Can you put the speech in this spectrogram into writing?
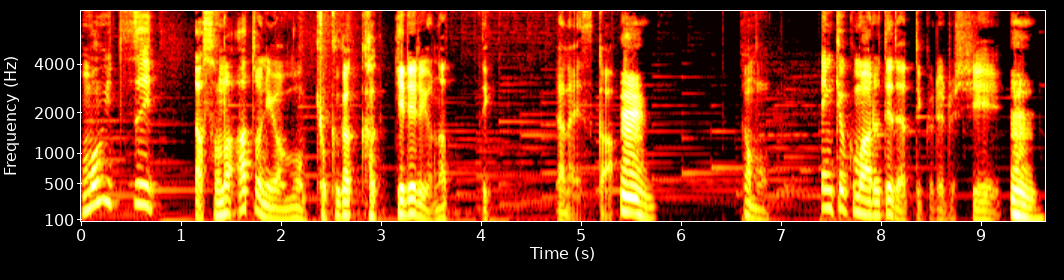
う、思いついたその後にはもう曲がかけれるようになってじゃないですか。うん。しかも、選曲もある程度やってくれるし、うん。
